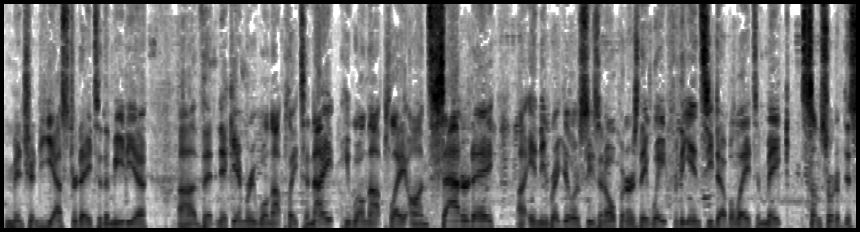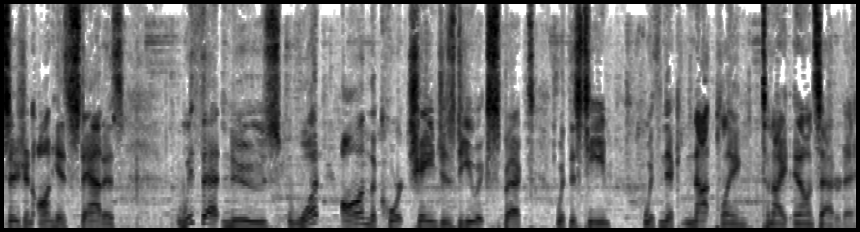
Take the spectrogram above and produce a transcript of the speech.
mentioned yesterday to the media uh, that Nick Emery will not play tonight. He will not play on Saturday uh, in the regular season openers. They wait for the NCAA to make some sort of decision on his status. With that news, what on the court changes do you expect with this team with Nick not playing tonight and on Saturday?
